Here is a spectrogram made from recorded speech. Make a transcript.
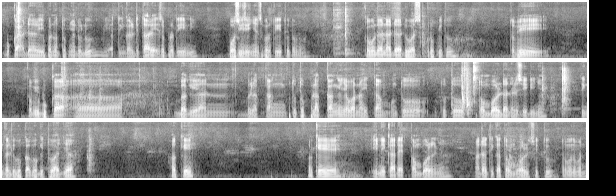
buka dari penutupnya dulu. Ya tinggal ditarik seperti ini. Posisinya seperti itu teman-teman. Kemudian ada dua skrup itu. Tapi kami buka uh, bagian belakang tutup belakangnya ya warna hitam untuk tutup tombol dan LCD nya tinggal dibuka begitu aja oke okay. oke okay. ini karet tombolnya ada tiga tombol situ teman-teman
